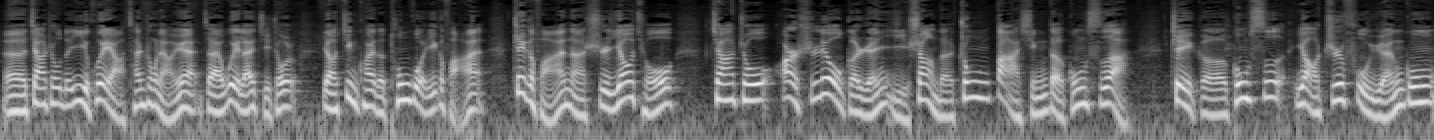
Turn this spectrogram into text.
呃，加州的议会啊，参众两院在未来几周要尽快的通过一个法案。这个法案呢，是要求加州二十六个人以上的中大型的公司啊，这个公司要支付员工。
